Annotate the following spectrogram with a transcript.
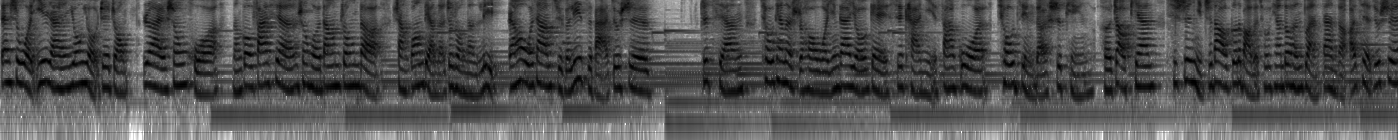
但是我依然拥有这种热爱生活、能够发现生活当中的闪光点的这种能力。然后我想举个例子吧，就是。之前秋天的时候，我应该有给西卡你发过秋景的视频和照片。其实你知道，哥德堡的秋天都很短暂的，而且就是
